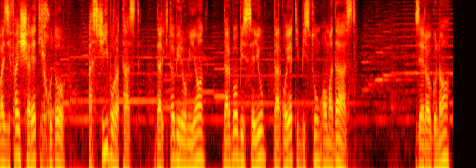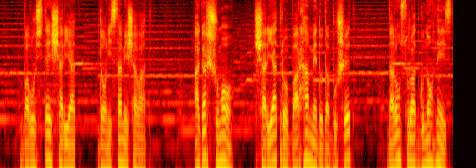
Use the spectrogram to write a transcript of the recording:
вазифаи шариати худо аз чӣ иборат аст? Дар китоби румиён дар боби сеюм дар ояти бистум омадааст зеро гуноҳ ба воситаи шариат дониста мешавад. Агар шумо шариатро барҳам медода бошед дар он сурат гуноҳ нест.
